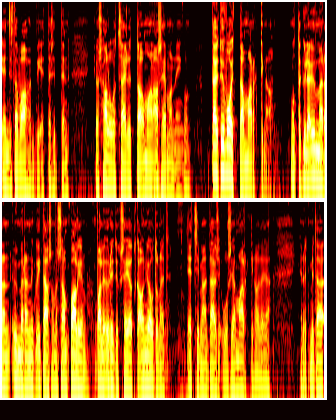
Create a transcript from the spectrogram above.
entistä vahvempi, että sitten jos haluat säilyttää oman aseman, niin kuin, täytyy voittaa markkinaa. Mutta kyllä ymmärrän, ymmärrän niin kuin Itä-Suomessa on paljon, paljon yrityksiä, jotka on joutuneet etsimään täysin uusia markkinoita ja ja nyt mitä,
